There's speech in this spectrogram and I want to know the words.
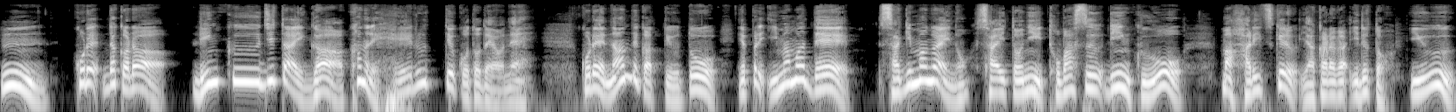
うん。これ、だから、リンク自体がかなり減るっていうことだよね。これなんでかっていうと、やっぱり今まで詐欺まがいのサイトに飛ばすリンクを、まあ貼り付ける輩がいるという、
